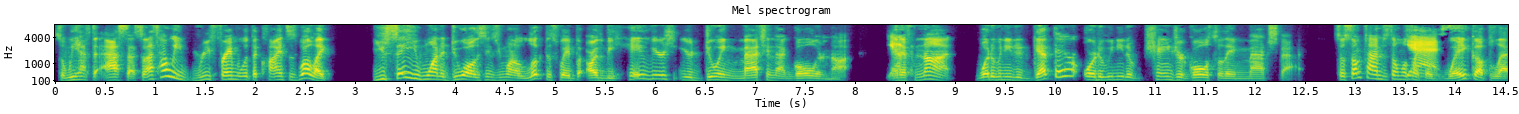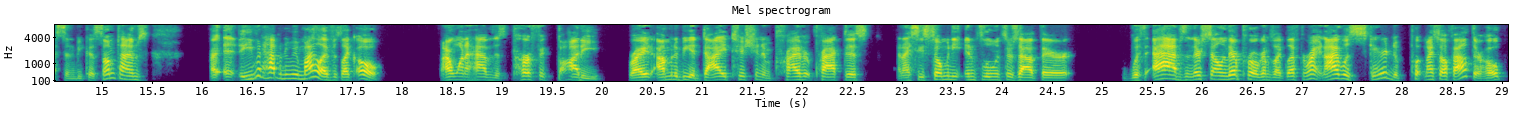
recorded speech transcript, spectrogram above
So we have to ask that. So that's how we reframe it with the clients as well. Like you say you want to do all these things, you want to look this way, but are the behaviors you're doing matching that goal or not? And if not, what do we need to get there? Or do we need to change your goals so they match that? So sometimes it's almost Yes. like a wake up lesson because sometimes it even happened to me in my life. It's like, oh, I want to have this perfect body, right? I'm going to be a dietitian in private practice. And I see so many influencers out there with abs and they're selling their programs like left and right. And I was scared to put myself out there, Hope,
